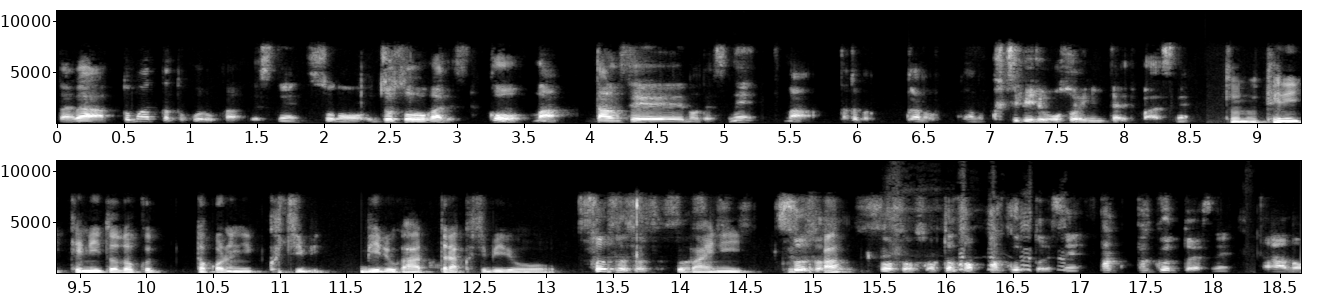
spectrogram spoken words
たら、止まったところからですね、その女装がですね、こう、まあ、男性のですね、まあ、例えば、あの、あの唇を襲いに行ったりとかですね。その手に、手に届くところに唇があったら唇をそうそうそうそう。奪いに行そうそうくとかそう。そうそうそう。とか、パクッとですね。パク、パクッとですね。あの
